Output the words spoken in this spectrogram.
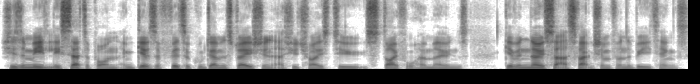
She's immediately set upon and gives a physical demonstration as she tries to stifle her moans, given no satisfaction from the beatings.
